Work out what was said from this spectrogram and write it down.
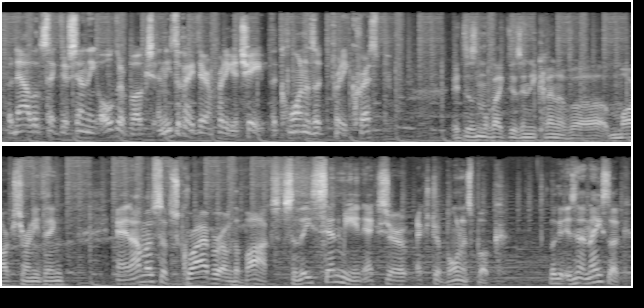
but now it looks like they're sending older books, and these look like they're in pretty good shape. The corners look pretty crisp. It doesn't look like there's any kind of uh, marks or anything. And I'm a subscriber of the box, so they send me an extra extra bonus book. Look, isn't that nice? Look,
